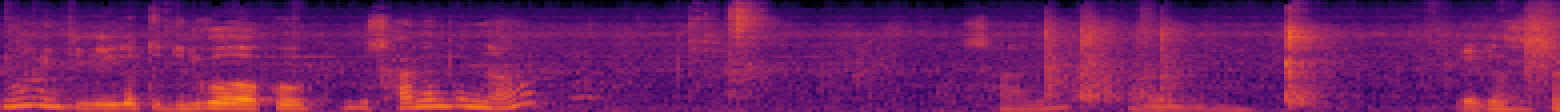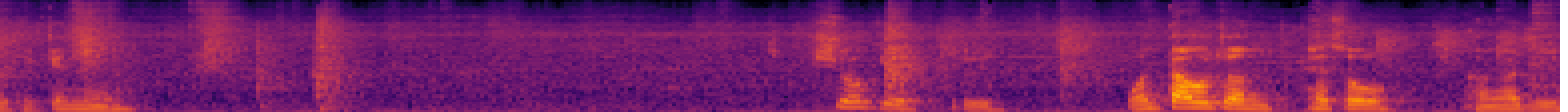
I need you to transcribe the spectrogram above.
어, 이제 이것도 늙어갖고 이게 4년 됐나? 4년? 음, 16살 됐겠네요. 추억의 우리 원다우전 페소 강아지.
